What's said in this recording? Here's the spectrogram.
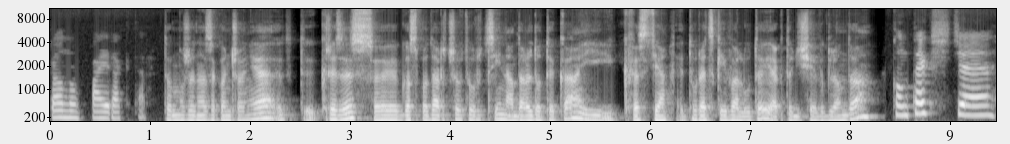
dronów Bayraktar. To może na zakończenie, kryzys e, gospodarczy w Turcji nadal dotyka i kwestia tureckiej waluty, jak to dzisiaj wygląda? W kontekście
